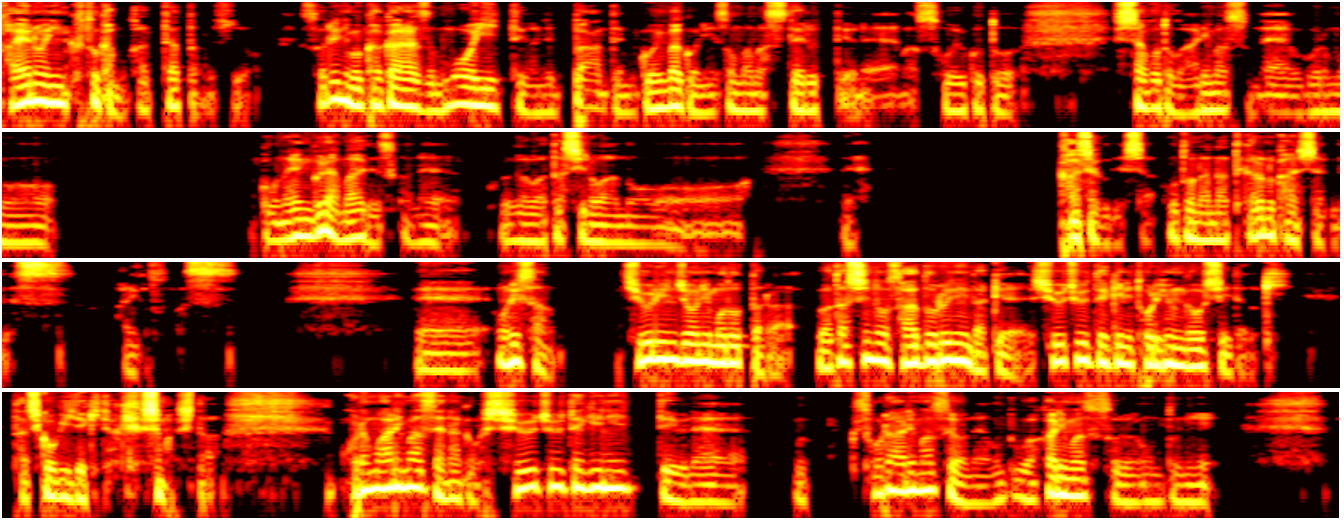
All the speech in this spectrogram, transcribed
替えのインクとかも買ってあったんですよ。それにもかかわらず、もういいって感じで、バーンってゴミ箱にそのまま捨てるっていうね、まあそういうことをしたことがありますね。これも、5年ぐらい前ですかね。これが私のあのー、感触でした。大人になってからの感触です。ありがとうございます。えー、お兄さん、駐輪場に戻ったら、私のサドルにだけ集中的に鳥糞が落ちていたとき、立ちこぎできた気がしました。これもありますね。なんか集中的にっていうね、それありますよね。本当わかります。それ本当に。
